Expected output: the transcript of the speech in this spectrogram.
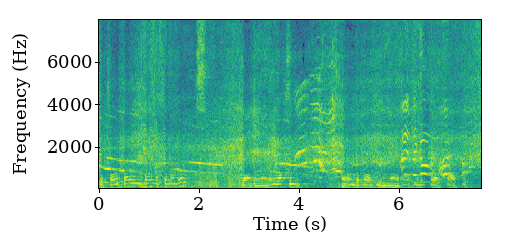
De commando. We krijgen een reactie. Ronde tijd in eh, 5 minuten 50.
